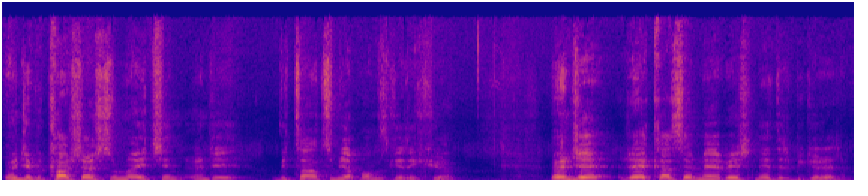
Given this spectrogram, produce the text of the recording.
önce bir karşılaştırma için önce bir tanıtım yapmamız gerekiyor. Önce RKS M5 nedir bir görelim.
